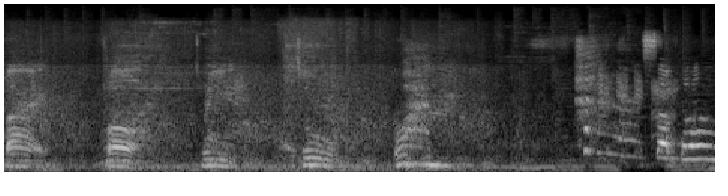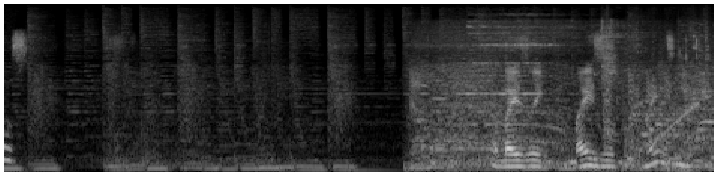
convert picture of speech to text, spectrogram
5 four, three, two, one. so close. Amazing, amazing, amazing.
